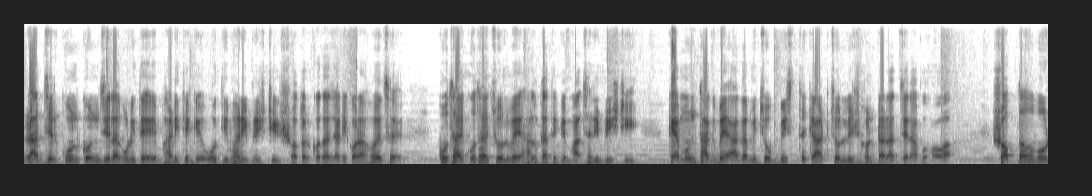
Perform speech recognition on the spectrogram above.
রাজ্যের কোন কোন জেলাগুলিতে ভারী থেকে অতি ভারী বৃষ্টির সতর্কতা জারি করা হয়েছে, কোথায় কোথায় চলবে, হালকা থেকে মাঝারি বৃষ্টি, কেমন থাকবে আগামী চব্বিশ থেকে আটচল্লিশ ঘণ্টা রাজ্যের আবহাওয়া? সপ্তাহভর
